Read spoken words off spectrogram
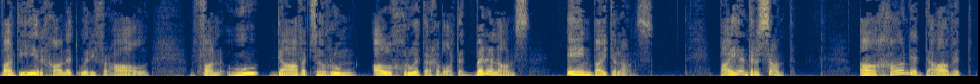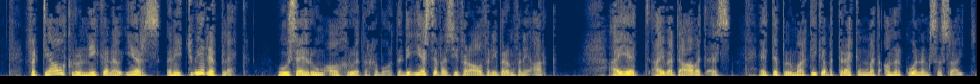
Want hier gaan dit oor die verhaal van hoe Dawid se roem al groter geword het binnelands en buitelands. Baie interessant. Aangaande Dawid vertel Kronieke nou eers in die tweede plek hoe sy roem al groter geword het. Die eerste was die verhaal van die bring van die ark. Hy het hy wat Dawid is, het diplomatieke betrekking met ander konings gesluit,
